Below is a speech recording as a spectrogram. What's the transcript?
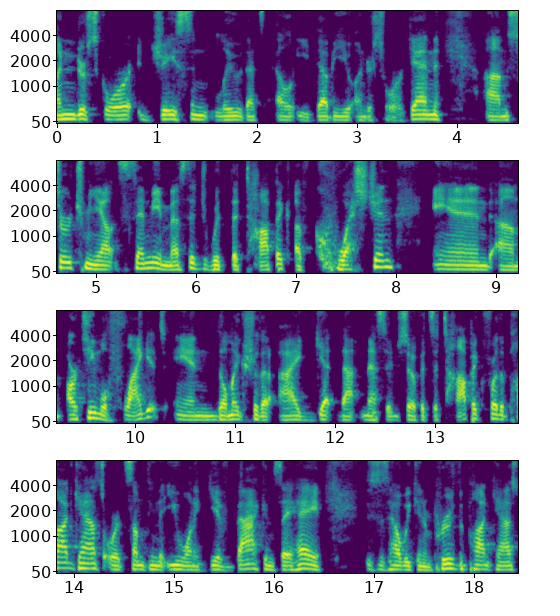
underscore Jason Lew. That's L E W underscore again. Um, search me out. Send me a message with the topic of question, and um, our team will flag it and they'll make sure that I get that message. So if it's a topic for the podcast or it's something that you want to give back and say, hey, this is how we can improve the podcast.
